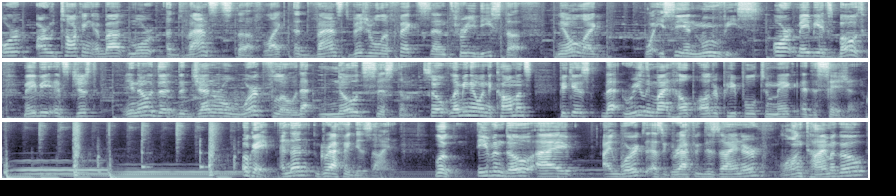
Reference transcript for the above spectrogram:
Or are we talking about more advanced stuff like advanced visual effects and 3D stuff? You know, like what you see in movies. Or maybe it's both. Maybe it's just, you know, the, the general workflow, that node system. So let me know in the comments because that really might help other people to make a decision. Okay, and then graphic design. Look, even though I, I worked as a graphic designer a long time ago,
